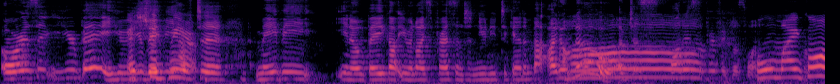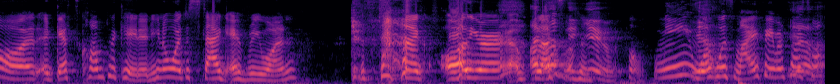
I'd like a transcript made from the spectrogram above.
Or is it your Bay who It you maybe be have to, maybe, you know, Bay got you a nice present and you need to get him back? I don't know. I'm just, what is the perfect plus one? Oh my God, it gets complicated. You know what? Just tag everyone. Just tag all your uh, I'm asking one. you. Oh, Me? Yeah. What was my favorite plus Yeah. one?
